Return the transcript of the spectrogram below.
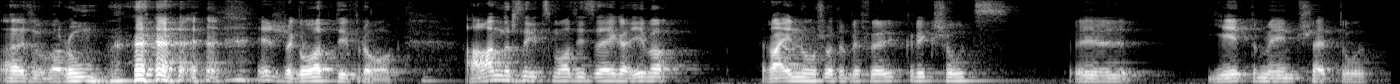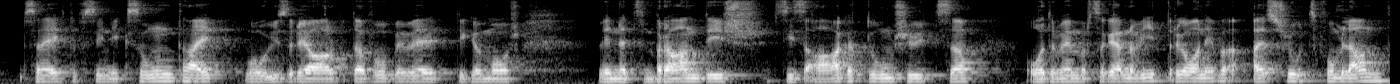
also warum? das ist eine gute Frage. Andererseits muss ich sagen, eben, rein nur schon der Bevölkerungsschutz, weil jeder Mensch hat das Recht auf seine Gesundheit, wo unsere Arbeit davon bewältigen muss. Wenn jetzt ein Brand ist, sein Eigentum schützen. Oder wenn wir so gerne weitergehen, eben als Schutz vom Land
